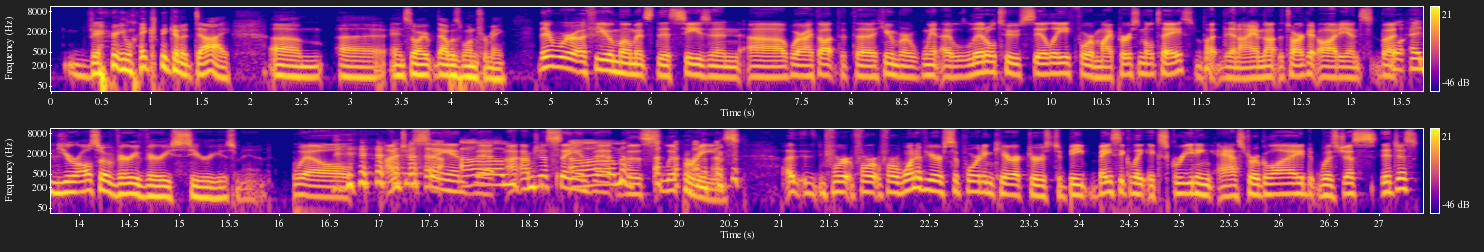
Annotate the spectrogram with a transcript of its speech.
very likely going to die. Um, uh, and so I, that was one for me. There were a few moments this season uh, where I thought that the humor went a little too silly for my personal taste, but then I am not the target audience. But Well, and you're also a very, very serious man. Well, I'm just saying that I- I'm just saying that the slipperies. Uh, for, for for one of your supporting characters to be basically excreting Astroglide was just it just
